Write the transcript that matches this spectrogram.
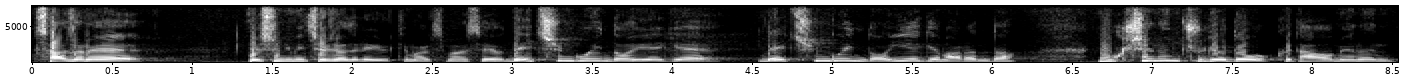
4절에 예수님이 제자들에게 이렇게 말씀하세요. 내 친구인 너희에게, 내 친구인 너희에게 말한다. 육신은 죽여도 그 다음에는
